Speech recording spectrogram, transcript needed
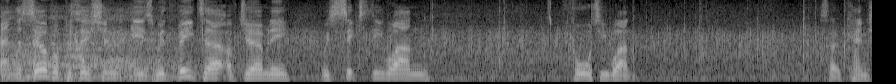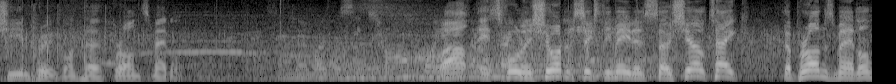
and the silver position is with Vita of Germany with 61.41. So can she improve on her bronze medal? Well, it's fallen short of 60 meters, so she'll take the bronze medal.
